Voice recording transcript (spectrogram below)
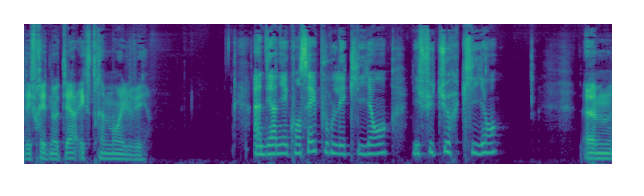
des frais de notaire extrêmement élevés. Un dernier conseil pour les clients, les futurs clients? Euh,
